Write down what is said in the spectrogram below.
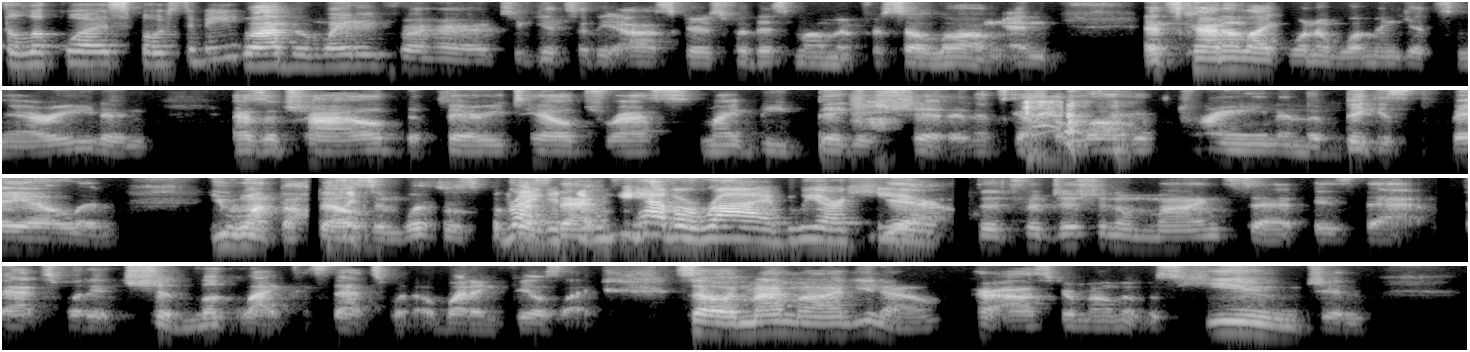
the look was supposed to be? Well, I've been waiting for her to get to the Oscars for this moment for so long. And it's kind of like when a woman gets married and as a child, the fairy tale dress might be big as shit and it's got the longest train and the biggest veil and you want the bells and whistles because right. we have arrived. We are here. Yeah, the traditional mindset is that that's what it should look like because that's what a wedding feels like. So in my mind, you know, her Oscar moment was huge and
